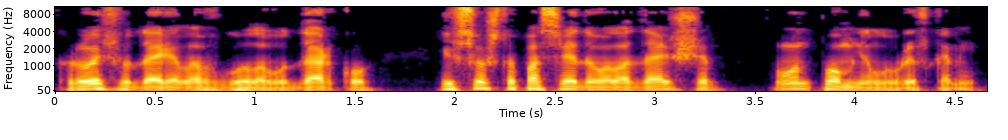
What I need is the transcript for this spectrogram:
Кровь ударила в голову Дарку, и все, что последовало дальше, он помнил урывками.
